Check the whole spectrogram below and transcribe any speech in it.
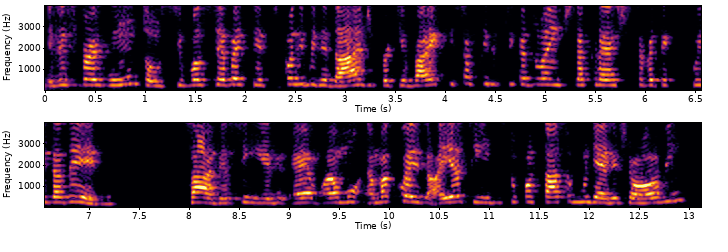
eles perguntam se você vai ter disponibilidade, porque vai que seu filho fica doente da creche, você vai ter que cuidar dele. Sabe, assim, ele, é, é, uma, é uma coisa. Aí, assim, eles não contratam mulheres jovens,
